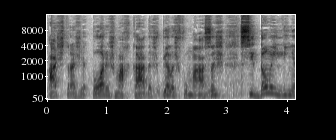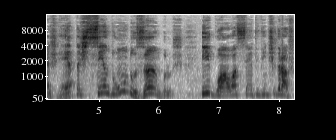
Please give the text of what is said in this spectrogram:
as trajetórias marcadas pelas fumaças se dão em linhas retas, sendo um dos ângulos igual a 120 graus.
